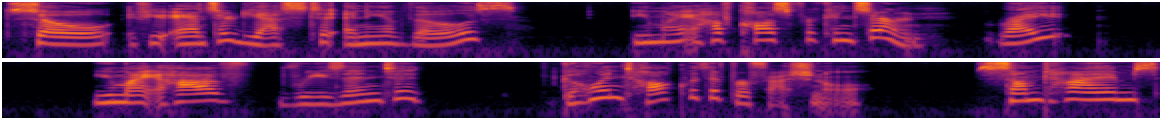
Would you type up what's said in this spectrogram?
So, if you answered yes to any of those, you might have cause for concern, right? You might have reason to go and talk with a professional. Sometimes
